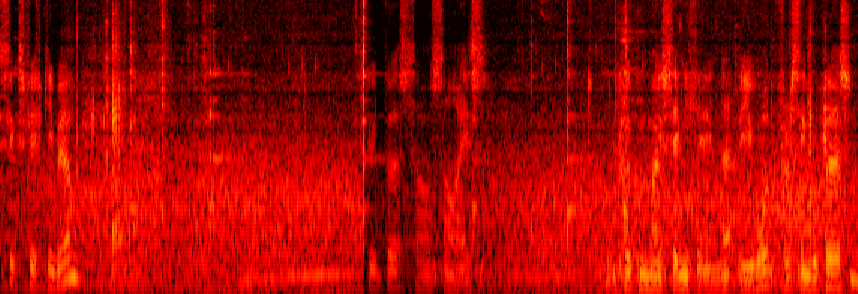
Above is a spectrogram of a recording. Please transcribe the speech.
650ml. Good versatile size. You can cook almost anything in that that you want for a single person.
